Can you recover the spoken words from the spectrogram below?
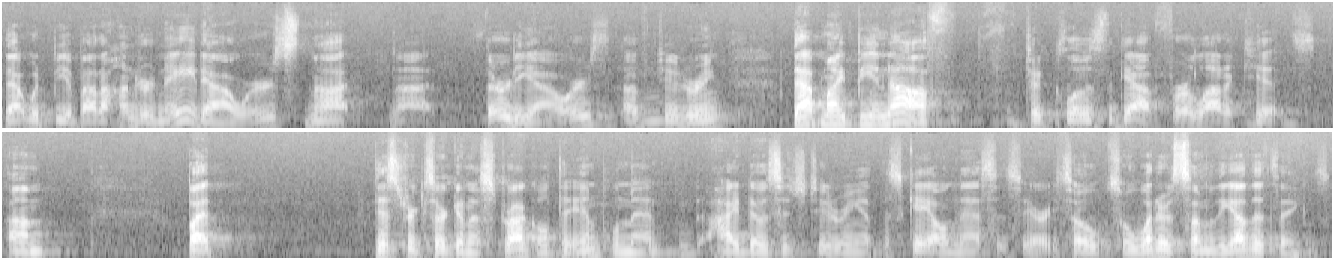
that would be about 108 hours, not, not 30 hours of mm-hmm. tutoring. That might be enough to close the gap for a lot of kids. Um, but districts are going to struggle to implement high dosage tutoring at the scale necessary. So, so what are some of the other things?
